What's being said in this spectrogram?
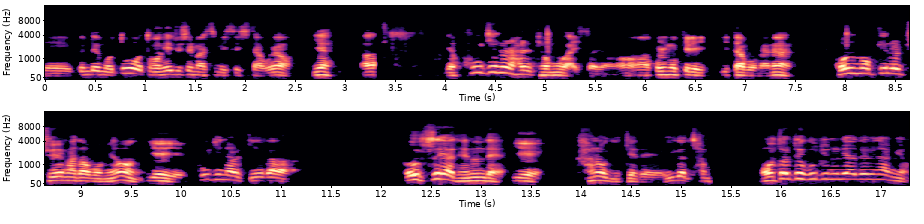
예, 근데 뭐 또 더 해주실 말씀이 있으시다고요? 예, 후진을 할 경우가 있어요. 아, 골목길에 있다 보면은, 골목길을 주행하다 보면 예, 예, 후진할 기회가 없어야 되는데 예, 간혹 있게 돼요. 이건 참 어떨 때 후진을 해야 되느냐면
